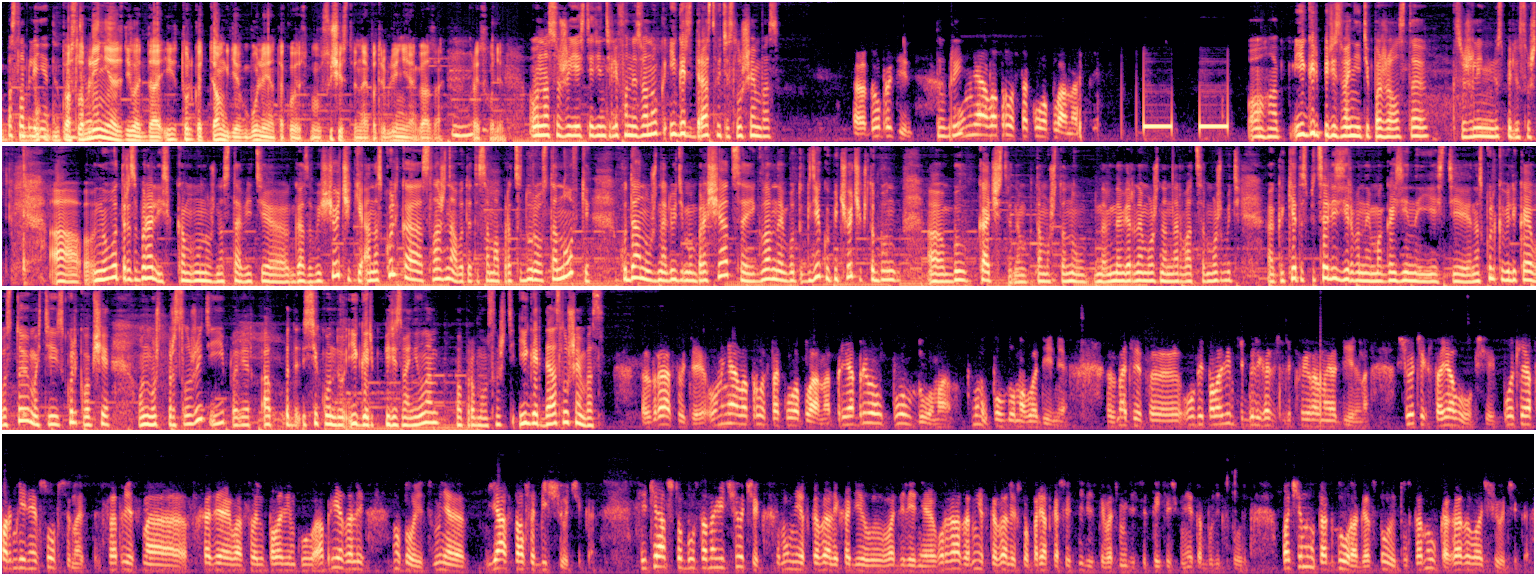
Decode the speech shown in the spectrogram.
Послабление. Такое послабление сделать, да, и только там, где более такое существенное потребление газа угу. происходит. У нас уже есть один телефонный звонок. Игорь, здравствуйте, слушаем вас. Э, добрый день. Добрый. У меня вопрос такого плана. Ага, Игорь, перезвоните, пожалуйста к сожалению, не успели услышать. А, ну вот разобрались, кому нужно ставить э, газовые счетчики, а насколько сложна вот эта сама процедура установки, куда нужно людям обращаться, и главное, вот где купить счетчик, чтобы он а, был качественным, потому что, ну, наверное, можно нарваться, может быть, а, какие-то специализированные магазины есть, и насколько велика его стоимость, и сколько вообще он может прослужить, и поверх... А, под... секунду, Игорь перезвонил нам, попробуем услышать. Игорь, да, слушаем вас. Здравствуйте. У меня вопрос такого плана. Приобрел полдома, ну, полдома владения. Значит, э, обе половинки были газифицированы отдельно. Счетчик стоял общий. После оформления в собственность, соответственно, хозяева свою половинку обрезали. Ну, то есть, мне, я остался без счетчика. Сейчас, чтобы установить счетчик, ну, мне сказали, ходил в отделение Ургаза, мне сказали, что порядка 60-80 тысяч мне это будет стоить. Почему так дорого стоит установка газового счетчика?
